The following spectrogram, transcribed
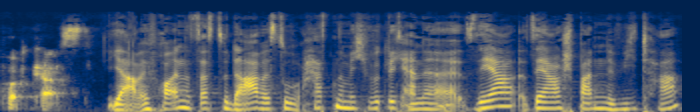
Podcast. Ja, wir freuen uns, dass du da bist. Du hast nämlich wirklich eine sehr, sehr spannende Vita.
